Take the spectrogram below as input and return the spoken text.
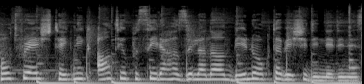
Podfresh teknik altyapısıyla hazırlanan 1.5'i dinlediniz.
